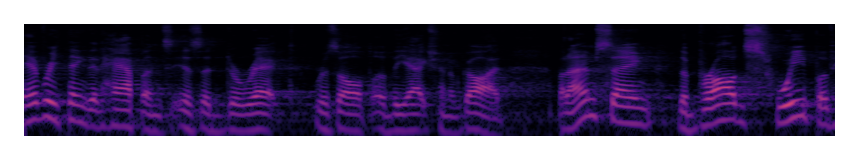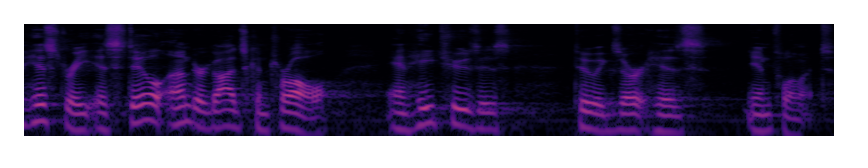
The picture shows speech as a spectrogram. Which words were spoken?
everything that happens is a direct result of the action of God. But I'm saying the broad sweep of history is still under God's control, and He chooses to exert His influence.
